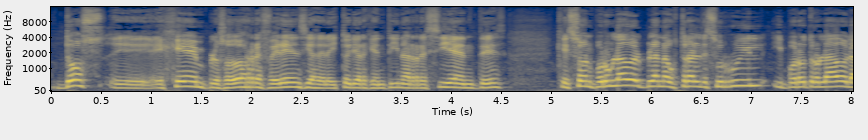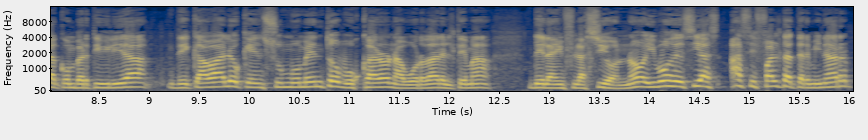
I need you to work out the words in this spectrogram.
dos eh, ejemplos o dos referencias de la historia argentina recientes, que son por un lado el plan austral de Surruil y por otro lado la convertibilidad de Caballo que en su momento buscaron abordar el tema de la inflación, ¿no? Y vos decías, hace falta terminar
